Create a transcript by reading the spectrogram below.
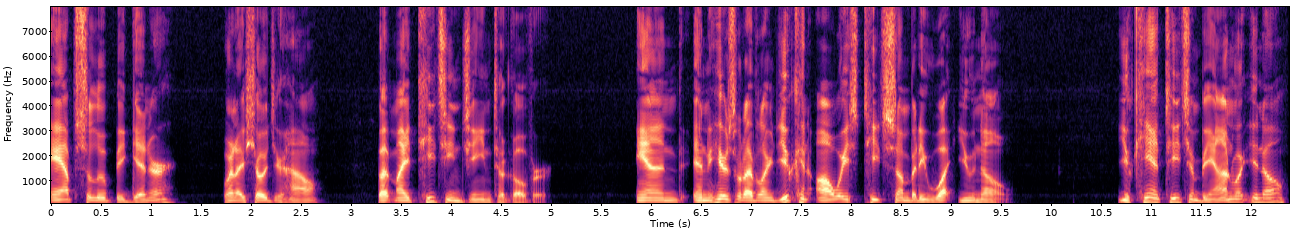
absolute beginner when I showed you how, but my teaching gene took over. And and here's what I've learned: you can always teach somebody what you know. You can't teach them beyond what you know,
